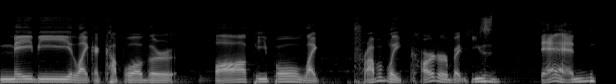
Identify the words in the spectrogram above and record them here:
maybe like a couple other law people, like probably Carter, but he's dead.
